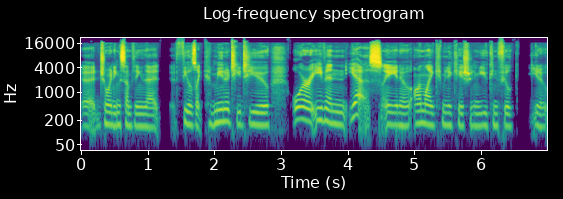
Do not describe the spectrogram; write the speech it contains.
uh, joining something that feels like community to you, or even yes, you know, online communication, you can feel you know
